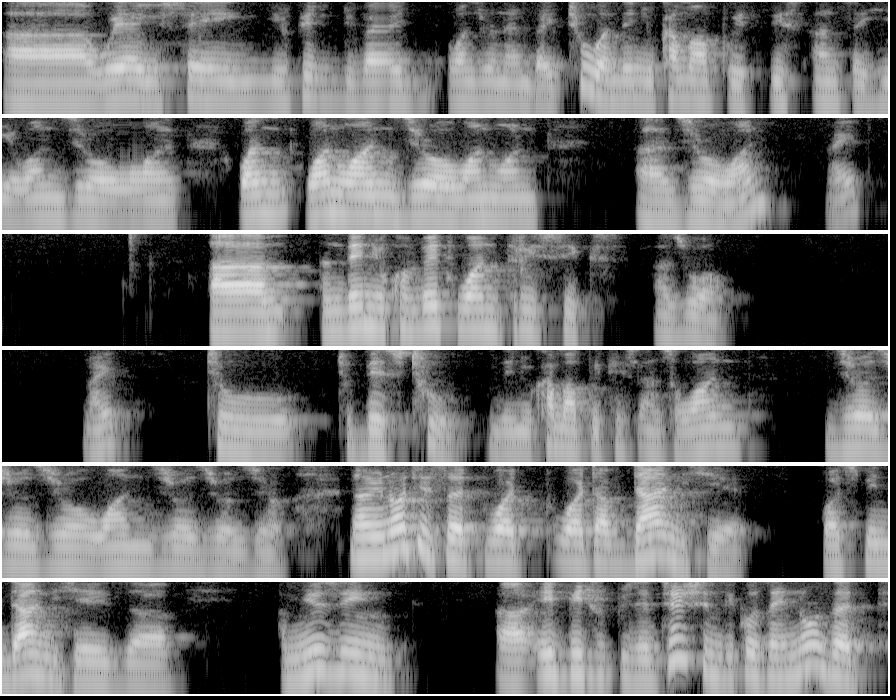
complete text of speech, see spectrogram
uh, where you're saying you repeatedly divide 109 by 2, and then you come up with this answer here, 101, 1101101, uh, right? Um, and then you convert 136 as well, right, to, to base 2. And then you come up with this answer, 1, 0, 0, 0, 1, 0, 0, 0. Now you notice that what, what I've done here, what's been done here is uh, I'm using 8-bit uh, representation because I know that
